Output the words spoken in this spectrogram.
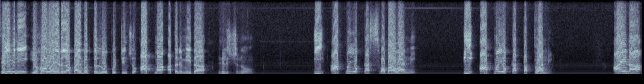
తెలివిని యహోవా ఎడల భయభక్తులను పుట్టించు ఆత్మ అతని మీద నిలుచును. ఈ ఆత్మ యొక్క స్వభావాన్ని ఈ ఆత్మ యొక్క తత్వాన్ని ఆయన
